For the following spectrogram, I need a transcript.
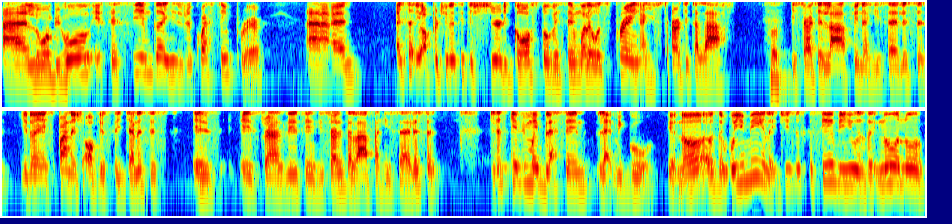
And lo and behold, it's the same guy. He's requesting prayer. And I took the opportunity to share the gospel with him while I was praying, and he started to laugh. Huh. He started laughing and he said, Listen, you know, in Spanish, obviously, Genesis is is translating. He started to laugh and he said, Listen, just give me my blessing, let me go. You know, I was like, what do you mean? Like Jesus could save you? He was like, no, no,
